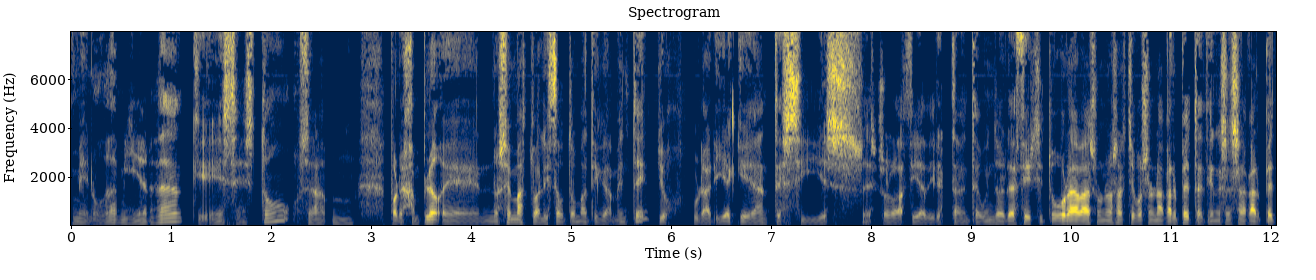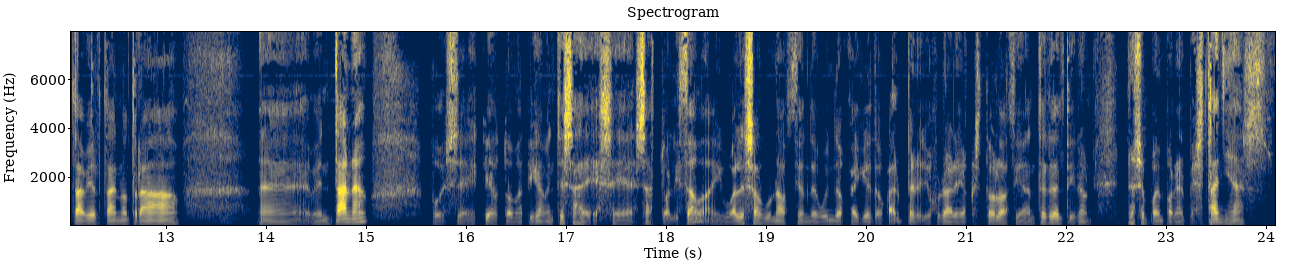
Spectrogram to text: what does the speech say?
menuda mierda, ¿qué es esto? O sea, mm, por ejemplo, eh, no se me actualiza automáticamente. Yo juraría que antes sí es, eso lo hacía directamente Windows. Es decir, si tú grabas unos archivos en una carpeta y tienes esa carpeta abierta en otra eh, ventana, pues que automáticamente se, se, actualizaba. Igual es alguna opción de Windows que hay que tocar, pero yo juraría que esto lo hacía antes del tirón. No se pueden poner pestañas,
